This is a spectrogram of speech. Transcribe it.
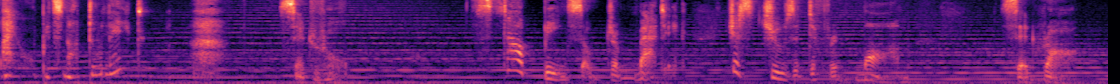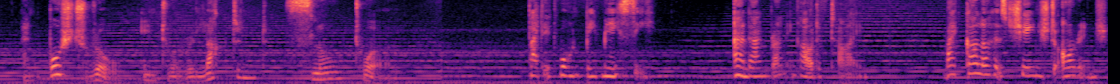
I hope it's not too late, said Ro. Stop being so dramatic. Just choose a different mom, said Ra, and pushed Ro into a reluctant, slow twirl but it won't be Macy. And I'm running out of time. My color has changed to orange.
